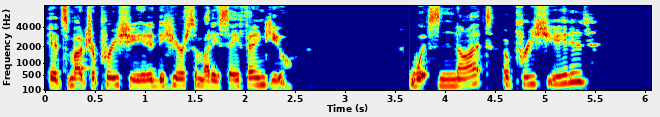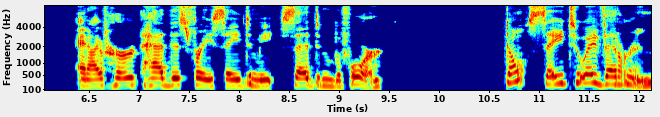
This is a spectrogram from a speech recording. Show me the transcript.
It's much appreciated to hear somebody say thank you. What's not appreciated, and I've heard, had this phrase say to me, said to me before, don't say to a veteran,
